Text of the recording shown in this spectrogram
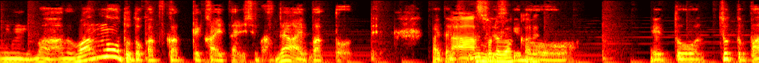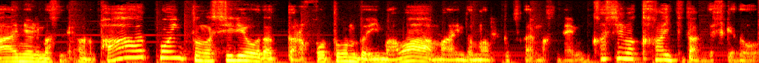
うん。まあ、あの、ワンノートとか使って書いたりしますね。iPad って。書いたりするんですけあーそれど。えっと、ちょっと場合によりますね。あの、パワーポイントの資料だったらほとんど今はマインドマップ使いますね。昔は書いてたんですけど、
